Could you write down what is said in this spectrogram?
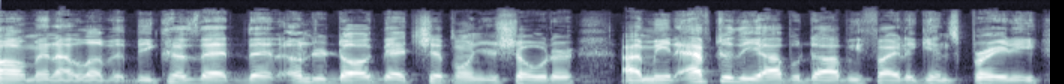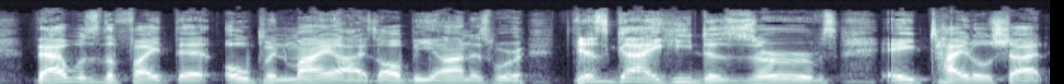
Oh man, I love it because that that underdog, that chip on your shoulder. I mean, after the Abu Dhabi fight against Brady, that was the fight that opened my eyes. I'll be honest, where this guy he deserves a title shot.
